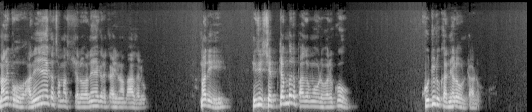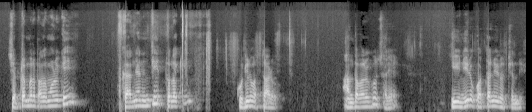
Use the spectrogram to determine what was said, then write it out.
మనకు అనేక సమస్యలు అనేక రకమైన బాధలు మరి ఇది సెప్టెంబర్ పదమూడు వరకు కుజుడు కన్యలో ఉంటాడు. సెప్టెంబర్ పదమూడుకి కన్య నుంచి తులకి కుజుడు వస్తాడు. అంతవరకు సరే. ఈ నీరు కొత్త నీరు వచ్చింది.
